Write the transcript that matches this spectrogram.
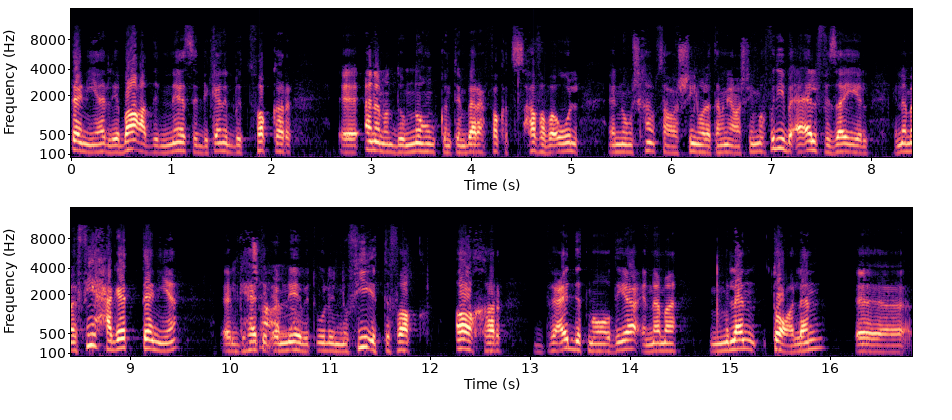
تانية لبعض الناس اللي كانت بتفكر أنا من ضمنهم كنت امبارح في فقره الصحافة بقول إنه مش 25 ولا 28 المفروض يبقى 1000 زي إنما في حاجات تانية الجهات شاء الأمنية بتقول إنه في اتفاق آخر بعدة مواضيع إنما لن تعلن آه،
